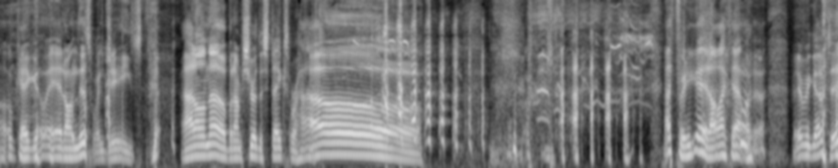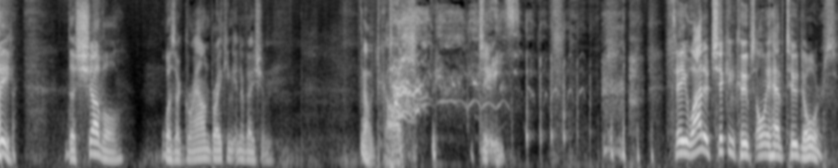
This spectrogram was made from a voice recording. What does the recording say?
okay, go ahead on this one. Jeez. I don't know, but I'm sure the stakes were high. Oh. That's pretty good. I like that one. Here we go, T. the shovel was a groundbreaking innovation. Oh gosh. Jeez. T, why do chicken coops only have two doors?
